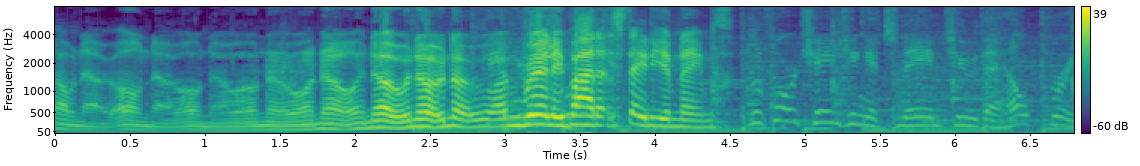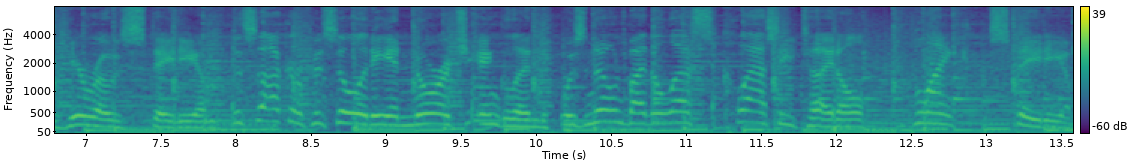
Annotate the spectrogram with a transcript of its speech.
Oh no, oh no, oh no, oh no, oh no, oh no, no, no. I'm really bad at stadium names. Before changing its name to the Help for Heroes Stadium, the soccer facility in Norwich, England was known by the less classy title Blank Stadium.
